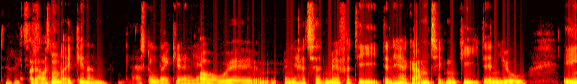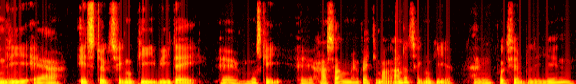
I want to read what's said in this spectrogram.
Det er rigtigt. Og der er også nogen, der ikke kender den. Der er også nogen, der ikke kender den, ja. Og, øh, men jeg har taget den med, fordi den her gamle teknologi, den jo egentlig er et stykke teknologi, vi i dag øh, måske øh, har sammen med rigtig mange andre teknologier. Mhm. For eksempel i en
